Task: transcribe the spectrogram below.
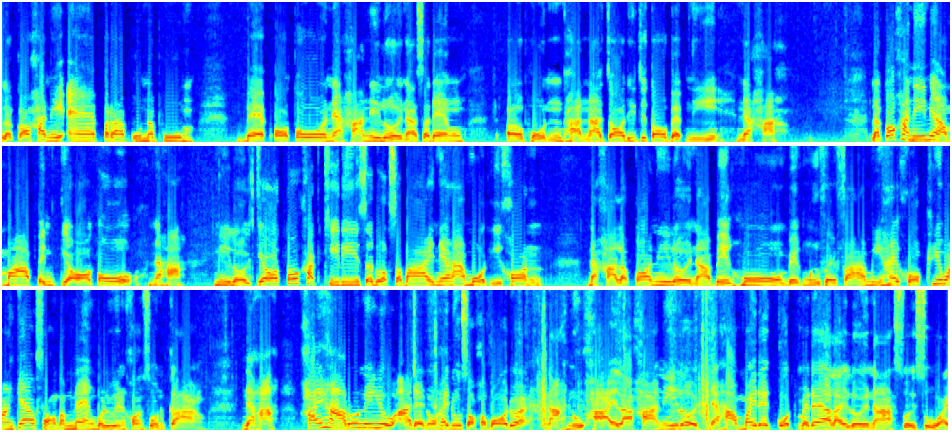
แล้วก็คันนี้แอร์ปรับอุณหภูมิแบบออโต้นะคะนี่เลยนะแสดงผลผ่านหน้าจอดิจิตอลแบบนี้นะคะ แล้วก็คันนี้เนี่ยมาเป็นเกียร์ออโต้นะคะ นี่เลยเกียร์ออโต้ขับขี่ดีสะดวกสบายเนี่ยคะโหมดอีคอน นะคะ แล้วก็นี่เลยนะเบรกโฮเบรกมือไฟฟ้ามีให้ครบที่วางแก้ว 2 ตำแหน่งบริเวณคอนโซลกลางนะคะ ใครหารุ่นนี้อยู่อะเดี๋ยวหนูให้ดูสคบด้วยนะหนูขายราคานี้เลยนะคะ ไม่ได้กดไม่ได้อะไรเลยนะ สวย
